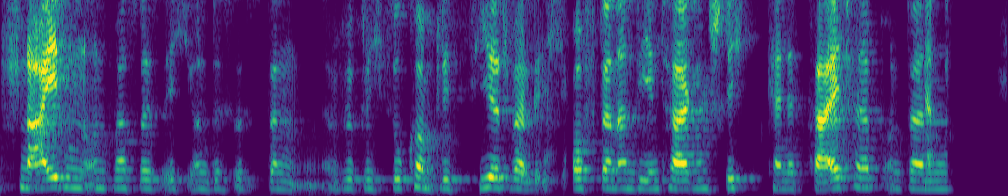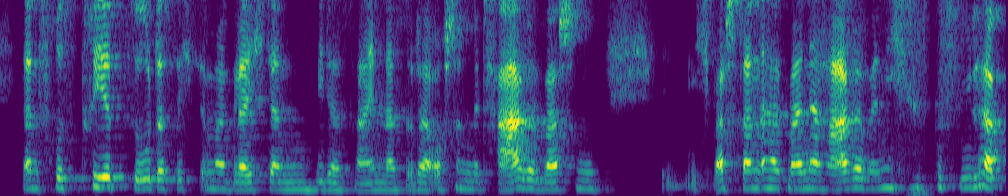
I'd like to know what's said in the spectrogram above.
Schneiden und was weiß ich. Und das ist dann wirklich so kompliziert, weil ich oft dann an den Tagen schlicht keine Zeit habe und dann ja dann frustriert so, dass ich es immer gleich dann wieder sein lasse. Oder auch schon mit Haare waschen. Ich wasche dann halt meine Haare, wenn ich das Gefühl habe,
